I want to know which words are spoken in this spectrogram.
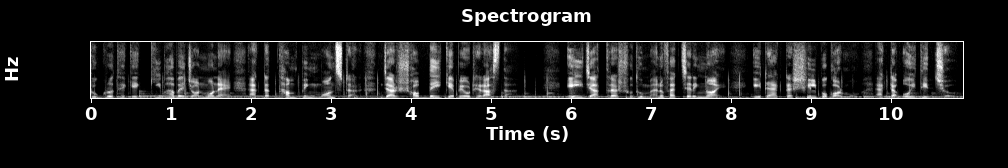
টুকরো থেকে কীভাবে জন্ম নেয় একটা থাম্পিং মনস্টার, যার শব্দেই কেঁপে ওঠে রাস্তা। এই যাত্রা শুধু ম্যানুফ্যাকচারিং নয়, এটা একটা শিল্পকর্ম, একটা ঐতিহ্য,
